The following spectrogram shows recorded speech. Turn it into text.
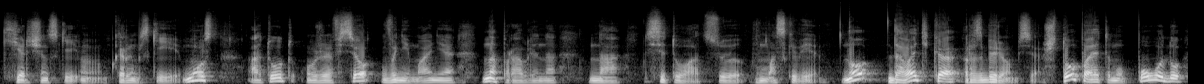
Керченский, э, Крымский мост, а тут уже все внимание направлено на ситуацию в Москве. Но давайте-ка разберемся, что по этому поводу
